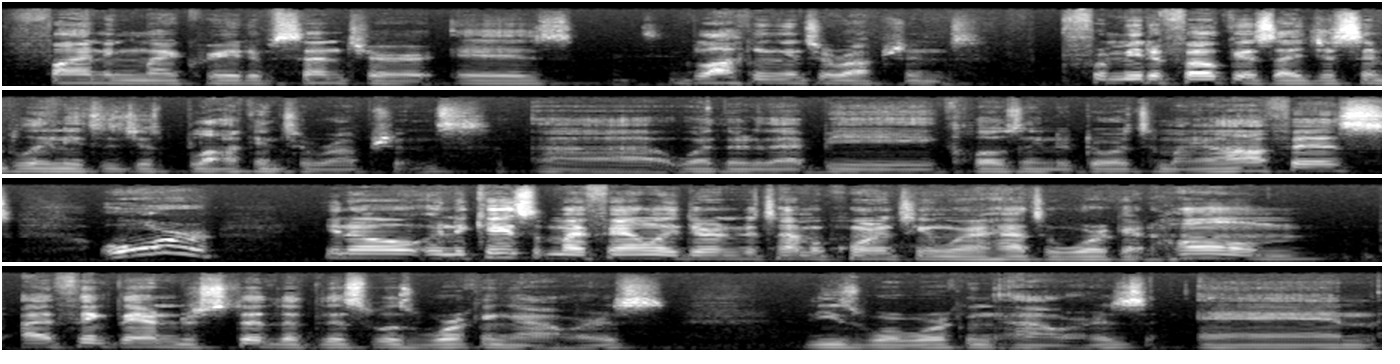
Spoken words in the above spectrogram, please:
finding my creative center is blocking interruptions for me to focus, I just simply need to just block interruptions, uh, whether that be closing the door to my office or, you know, in the case of my family during the time of quarantine where I had to work at home, I think they understood that this was working hours. These were working hours, and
